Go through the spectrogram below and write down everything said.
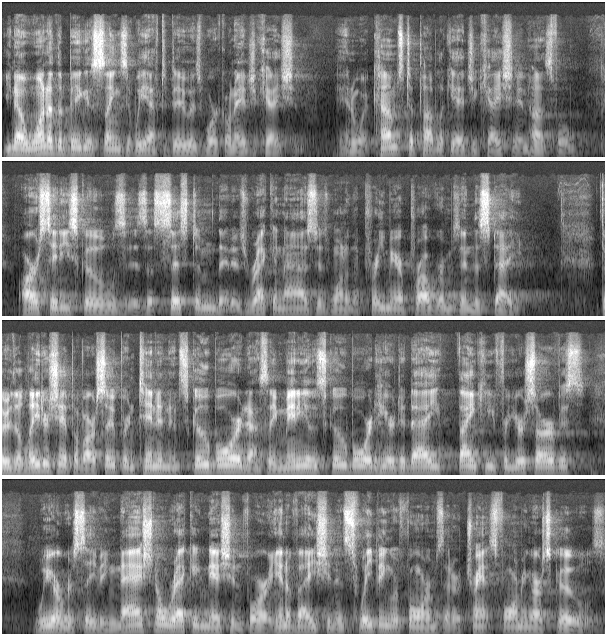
You know, one of the biggest things that we have to do is work on education. And when it comes to public education in Huntsville, our city schools is a system that is recognized as one of the premier programs in the state. Through the leadership of our superintendent and school board, and I see many of the school board here today, thank you for your service. We are receiving national recognition for our innovation and sweeping reforms that are transforming our schools.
